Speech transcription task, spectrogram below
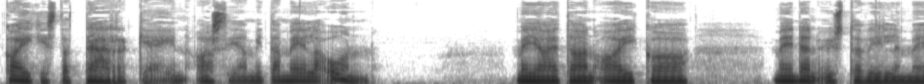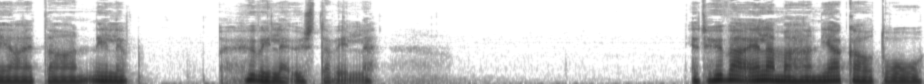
kaikista tärkein asia, mitä meillä on. Me jaetaan aikaa meidän ystäville, me jaetaan niille hyville ystäville – että hyvä elämähän jakautuu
